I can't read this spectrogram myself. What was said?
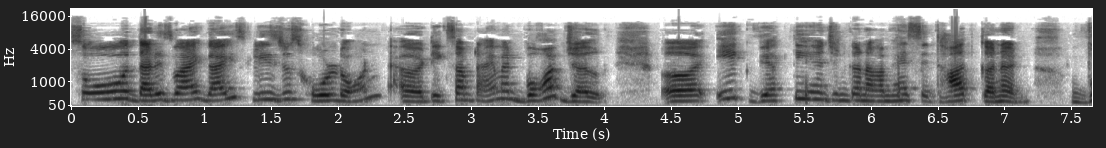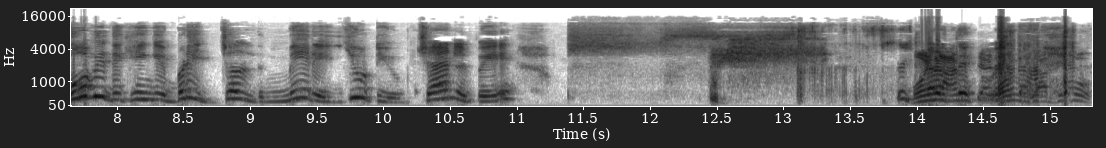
So that is why, guys, please just hold on, uh, take some time, and बहुत जल्द uh, एक व्यक्ति हैं जिनका नाम है सिद्धार्थ कनन वो भी दिखेंगे बड़े जल्द मेरे YouTube चैनल पे देखो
